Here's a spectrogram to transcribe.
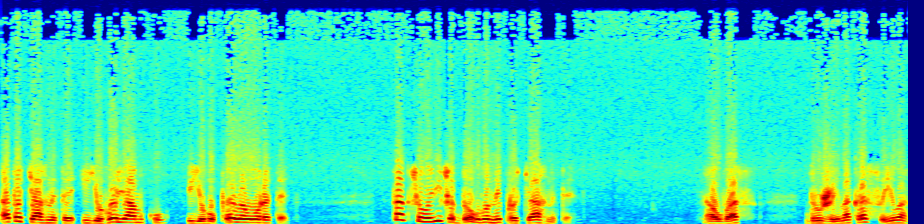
А то тягнете і його лямку, і його поле орете. Так, чоловіча, довго не протягнете. А у вас дружина красива.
